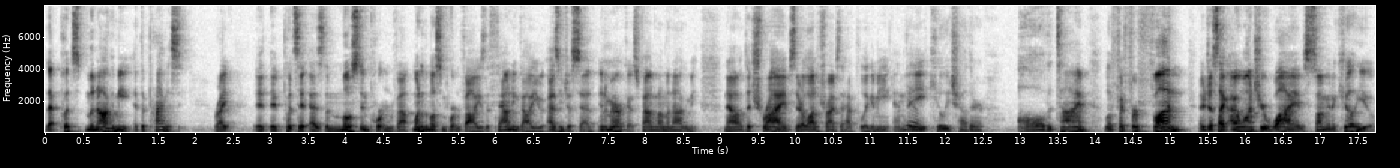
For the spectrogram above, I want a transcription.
that puts monogamy at the primacy, right? It, it puts it as the most important val- one of the most important values, the founding value, as you just said, in America is founded on monogamy. Now the tribes, there are a lot of tribes that have polygamy, and they kill each other all the time Look, for, for fun. They're just like, I want your wives, so I'm gonna kill you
